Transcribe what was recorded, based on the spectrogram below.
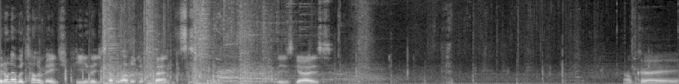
They don't have a ton of HP, they just have a lot of defense. These guys. Okay.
